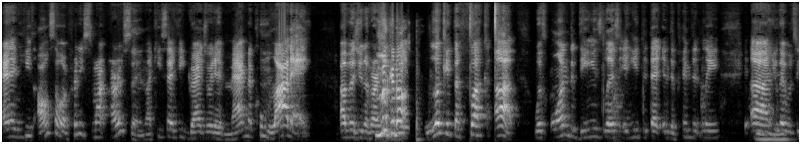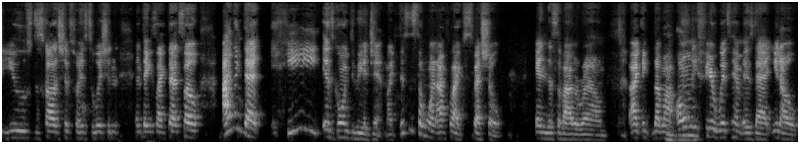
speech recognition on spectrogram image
And then he's also a pretty smart person. Like he said, he graduated magna cum laude of his university. Look it up. Look it the fuck up. Was on the dean's list, and he did that independently. Uh, He was Mhm. able to use the scholarships for his tuition and things like that. So I think that he is going to be a gem. Like this is someone I feel like special in the survivor realm. I think that my Mhm. only fear with him is that you know,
